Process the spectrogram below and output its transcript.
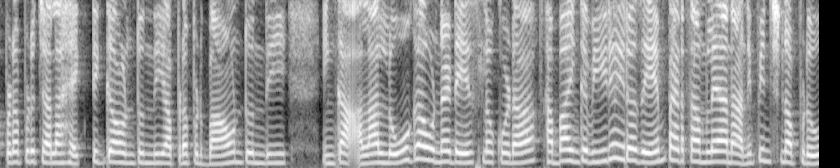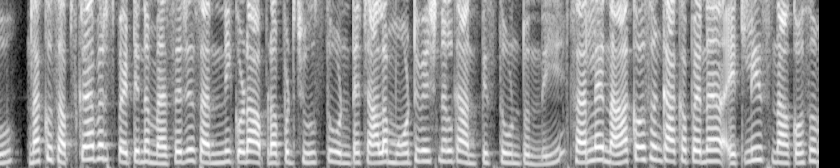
అప్పుడప్పుడు చాలా హెక్టిక్గా ఉంటుంది అప్పుడప్పుడు బాగుంటుంది. ఇంకా అలా లోగా ఉన్న డేస్లో కూడా అబ్బా ఇంకా వీడియో ఈరోజు ఏం పెడతాంలే అని అనిపించినప్పుడు నాకు సబ్స్క్రైబర్స్ పెట్టిన మెసేజెస్ అన్నీ కూడా అప్పుడప్పుడు చూస్తూ ఉంటే చాలా మోటివేషనల్గా అనిపిస్తూ ఉంటుంది. సర్లే నా కోసం కాకపోయినా అట్లీస్ట్ నా కోసం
